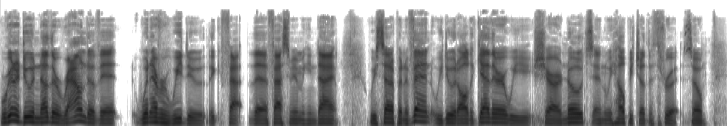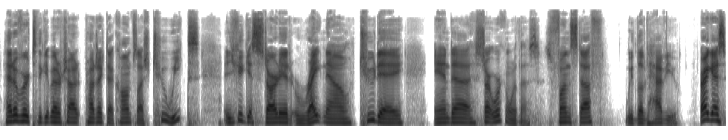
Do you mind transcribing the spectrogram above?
we're going to do another round of it whenever we do the fat, the fasting mimicking diet, we set up an event, we do it all together, we share our notes, and we help each other through it. So head over to the getbetterproject.com slash two weeks, and you could get started right now, today, and uh, start working with us. It's fun stuff. We'd love to have you. All right, guys.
